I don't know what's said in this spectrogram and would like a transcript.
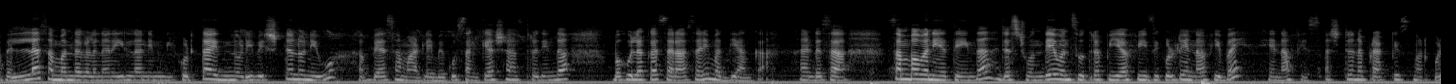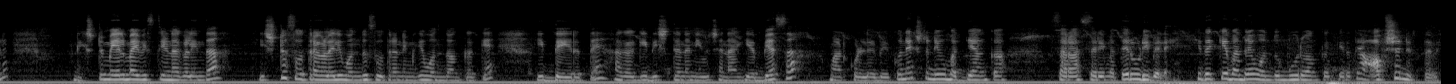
ಅವೆಲ್ಲ ಸಂಬಂಧಗಳನ್ನು ಇಲ್ಲಿ ನಾನು ನಿಮಗೆ ಕೊಡ್ತಾ ಇದ್ದೀನಿ ನೋಡಿ, ಇವಿಷ್ಟನ್ನು ನೀವು ಅಭ್ಯಾಸ ಮಾಡಲೇಬೇಕು. ಸಂಖ್ಯಾಶಾಸ್ತ್ರದಿಂದ ಬಹುಲಕ ಸರಾಸರಿ ಮಧ್ಯಾಂಕ. ಆ್ಯಂಡ್ ಸ ಸಂಭವನೀಯತೆಯಿಂದ ಜಸ್ಟ್ ಒಂದೇ ಒಂದು ಸೂತ್ರ P of is equal to N of E by N of S ಅಷ್ಟನ್ನು ಪ್ರಾಕ್ಟೀಸ್ ಮಾಡ್ಕೊಳ್ಳಿ. ನೆಕ್ಸ್ಟ್ ಮೇಲ್ಮೈ ವಿಸ್ತೀರ್ಣಗಳಿಂದ ಇಷ್ಟು ಸೂತ್ರಗಳಲ್ಲಿ ಒಂದು ಸೂತ್ರ ನಿಮಗೆ ಒಂದು ಅಂಕಕ್ಕೆ ಇದ್ದೇ ಇರುತ್ತೆ. ಹಾಗಾಗಿ ಇದಿಷ್ಟನ್ನು ನೀವು ಚೆನ್ನಾಗಿ ಅಭ್ಯಾಸ ಮಾಡಿಕೊಳ್ಳೇಬೇಕು. ನೆಕ್ಸ್ಟ್ ನೀವು ಮಧ್ಯಾಂಕ, ಸರಾಸರಿ ಮತ್ತು ರೂಢಿ ಬೆಲೆ ಇದಕ್ಕೆ ಬಂದರೆ ಒಂದು ಮೂರು ಅಂಕಕ್ಕೆ ಇರುತ್ತೆ. ಆಪ್ಷನ್ ಇರ್ತವೆ.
